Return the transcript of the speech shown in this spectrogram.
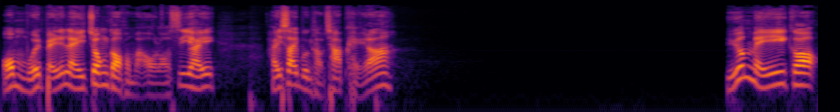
我唔會俾你中國同埋俄羅斯喺喺西半球插旗啦。如果美國，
